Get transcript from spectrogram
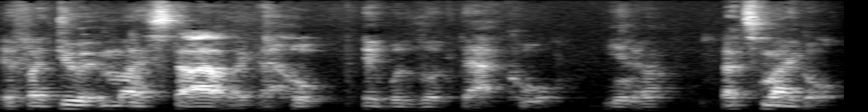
If i do it in my style like i hope it would look that cool you know? That's my goal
